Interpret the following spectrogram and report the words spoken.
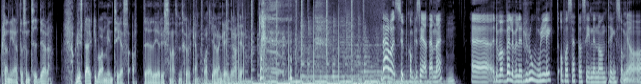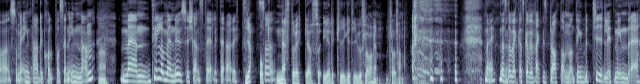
planerat det sedan tidigare. Och det stärker bara min tes att eh, det är ryssarna som är skurken och att Göran Greider har fel. Det här var ett superkomplicerat ämne. Mm. Eh, Det var väldigt, väldigt roligt att få sätta sig in i någonting som jag, som jag inte hade koll på sen innan. Men till och med nu så känns det lite rörigt. Ja, och Så, nästa vecka så är det kriget i Jugoslavien, tror jag. nej, nästa vecka ska vi faktiskt prata om någonting betydligt mindre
